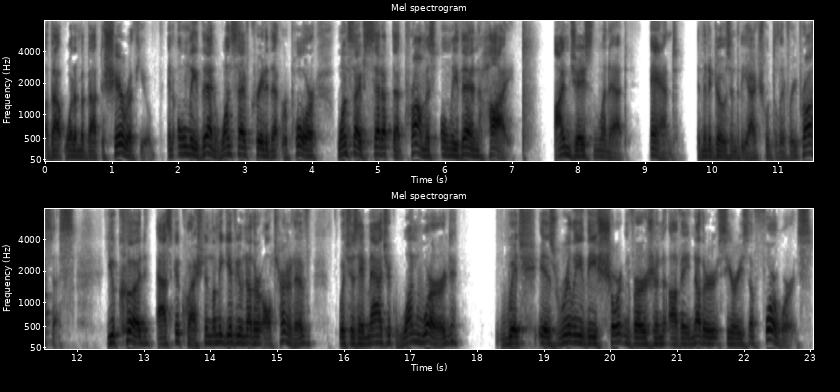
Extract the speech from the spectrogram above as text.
about what I'm about to share with you. And only then, once I've created that rapport, once I've set up that promise, only then, hi, I'm Jason Linett, and, and then it goes into the actual delivery process you could ask a question. Let me give you another alternative, which is a magic one word, which is really the shortened version of another series of four words.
